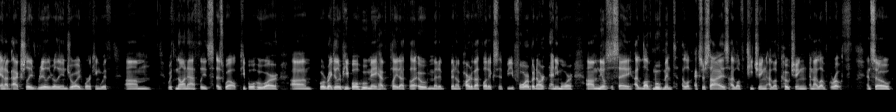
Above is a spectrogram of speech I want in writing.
and I've actually really really enjoyed working with um, with non-athletes as well, people who are um, who are regular people who may have played athlete or may have been a part of athletics before but aren't anymore. Um, needless to say, I love movement, I love exercise, I love teaching, I love coaching, and I love growth. And so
